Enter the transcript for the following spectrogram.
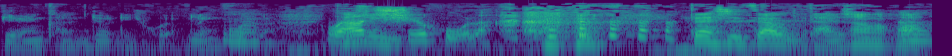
别人可能就领会领会了。我要吃糊了。但是在舞台上的话，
